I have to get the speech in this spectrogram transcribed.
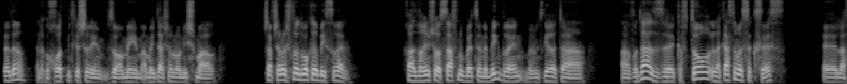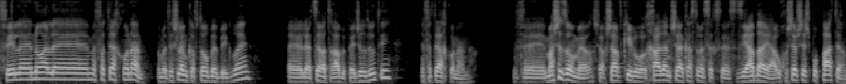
בסדר? הלקוחות מתקשרים, זועמים, המידע שלנו לא נשמר. עכשיו שלוש לפנות בוקר בישראל. אחד הדברים שהוספנו בעצם לביג בריין במסגרת העבודה זה כפתור ל-customer success אה, להפעיל אה, נוהל אה, מפתח כונן. זאת אומרת יש להם כפתור ב-BigBrain, לייצר התראה ב-PagerDuty, מפתח כונן. ומה שזה אומר, שעכשיו כאילו אחד אנשי ה-customer success זיהה בעיה, הוא חושב שיש פה pattern,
